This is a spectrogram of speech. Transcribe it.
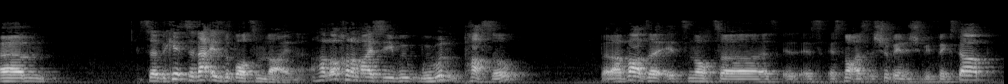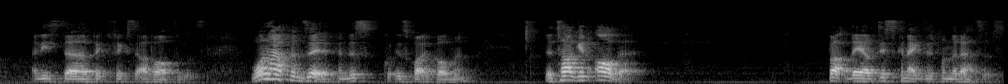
Um, so the kid, so that is the bottom line. Halacha l'maisi, we, we wouldn't puzzle, but avada, it's not, uh, it's, it's, it's not as it should be, and it should be fixed up. At least uh, fix, fix it up afterwards. What happens if, and this is quite common, the targin are there, but they are disconnected from the letters.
